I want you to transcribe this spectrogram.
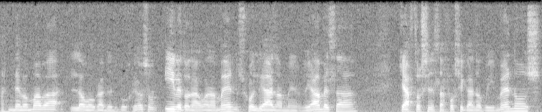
Αυτή την εβδομάδα λόγω κάποιων υποχρεώσεων είδε τον αγώνα μεν, σχολιάζαμε διάμεσα και αυτός είναι σαφώς ικανοποιημένος.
